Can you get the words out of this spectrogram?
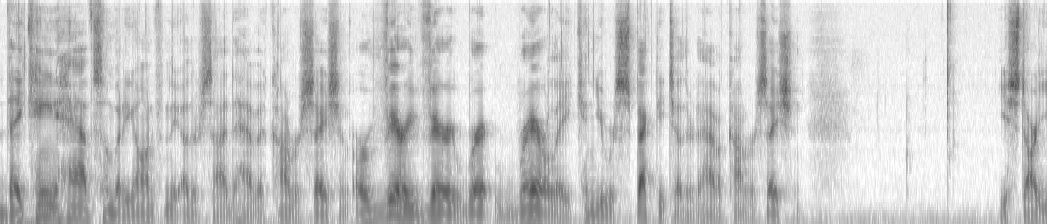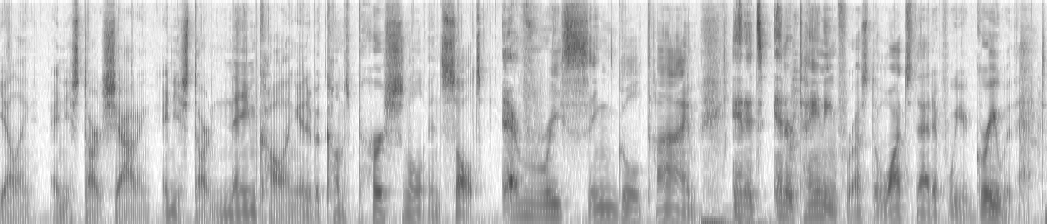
they can't have somebody on from the other side to have a conversation, or very, very ra- rarely can you respect each other to have a conversation. You start yelling and you start shouting and you start name calling, and it becomes personal insults every single time. And it's entertaining for us to watch that if we agree with that.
